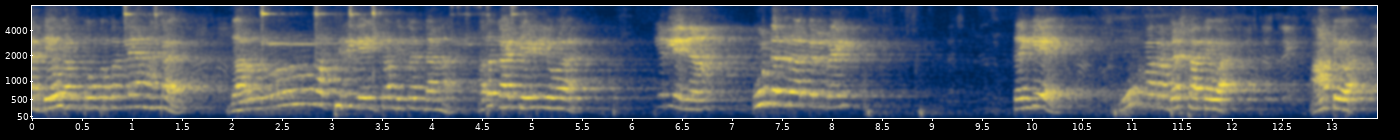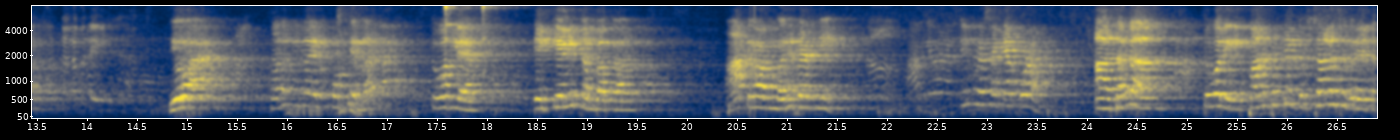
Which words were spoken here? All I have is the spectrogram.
ಬಿಟ್ಟಂಗಿ ನಾ ದೇವ್ ಹೆಂಗ್ ತೊಗೊಂಬರ್ತೇ ಹಂಗ ಜರ್ನ ತಿರುಗಿ ತಂದು ಇಟ್ಟ ನನ್ನ. ಅದಕ್ಕೆ ಕೇಳಿವ ಇರ್ಲೇನ ಅಂದ್ರೆ ಆತಲ್ರಿ ತಂಗಿ ಊಟ ಮಾತ್ರ ಬೆಸ್ಟ್ ಆತೇವ ಆತೇವ ಇವ. ತಲುಪಿನ ತಲುಪಿಲ್ಲ ಇಟ್ಕೊಡ್ತೇನ ತಗೋರ್ಲೆ. ಎಕ್ಕೇಲಿ ತಂಬಾಕ. ಆತೇವ ಮರಿಬೇಡ ನೀ. ಸಂಖ್ಯೆ ಕೊಡ ಆ ಸಂಗ ತಗೋರಿ ಪಾನ್ಪಟ್ಟಿ ದೃಷ್ಟಾಲ ಸಿಗರೇಟ?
